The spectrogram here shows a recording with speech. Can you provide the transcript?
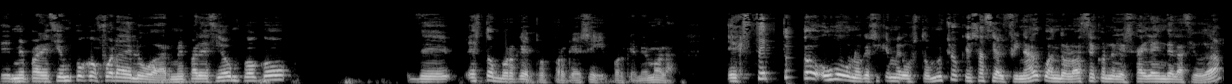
Eh, me pareció un poco fuera de lugar. Me pareció un poco de esto, ¿por qué? Pues porque sí, porque me mola. Excepto hubo uno que sí que me gustó mucho, que es hacia el final, cuando lo hace con el skyline de la ciudad.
